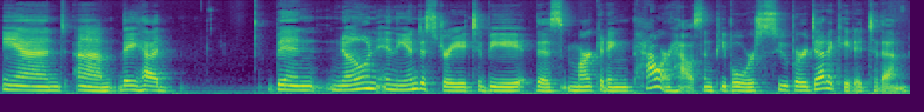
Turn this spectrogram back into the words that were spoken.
And um, they had been known in the industry to be this marketing powerhouse, and people were super dedicated to them.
